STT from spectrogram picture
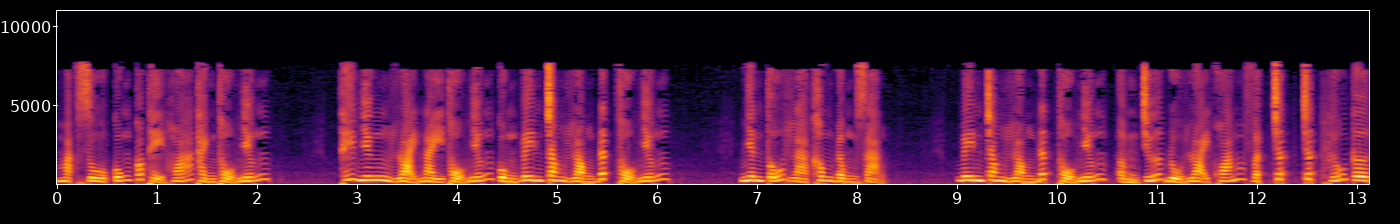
Mặc dù cũng có thể hóa thành thổ những. Thế nhưng loại này thổ những cùng bên trong lòng đất thổ những. Nhân tố là không đồng dạng. Bên trong lòng đất thổ những ẩm chứa đủ loại khoáng vật chất chất hữu cơ.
